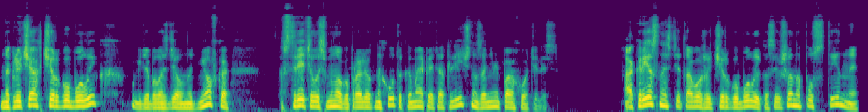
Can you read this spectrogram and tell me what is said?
На ключах Чергу-Булык, где была сделана дневка, встретилось много пролетных уток, и мы опять отлично за ними поохотились. Окрестности того же Чергу-Булыка совершенно пустынны,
